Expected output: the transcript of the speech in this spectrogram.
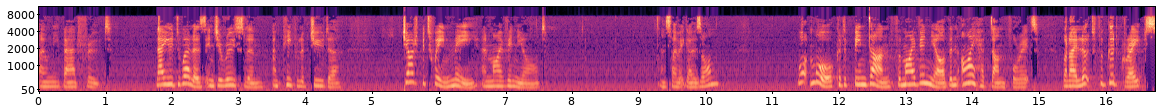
only bad fruit. Now, you dwellers in Jerusalem and people of Judah, judge between me and my vineyard. And so it goes on. What more could have been done for my vineyard than I had done for it? When I looked for good grapes,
